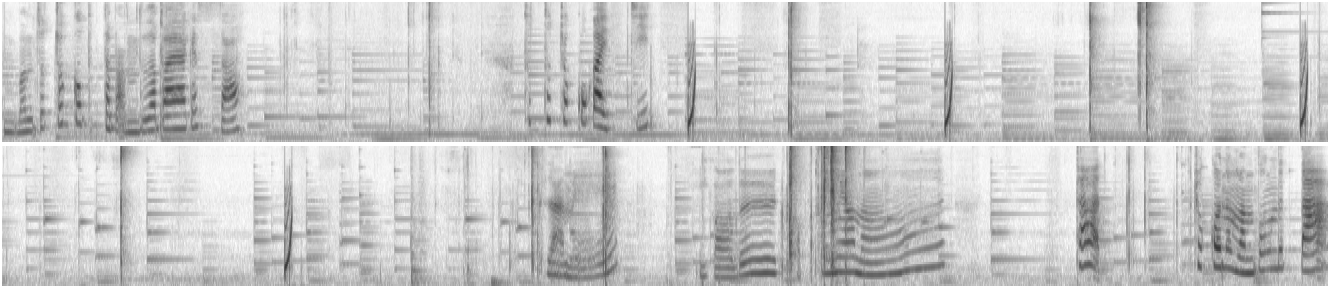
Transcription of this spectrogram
먼저 초코부터 만들어 봐야겠어. 토토 초코가 있지? 그 다음에 이거를 덮으면은 다 초코는 완성됐다.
